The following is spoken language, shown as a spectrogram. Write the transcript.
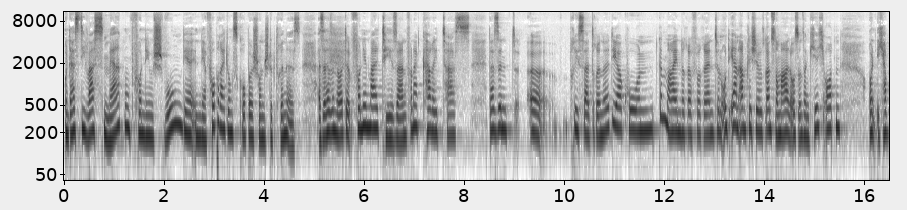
und dass die was merken von dem Schwung, der in der Vorbereitungsgruppe schon ein Stück drin ist. Also da sind Leute von den Maltesern, von der Caritas, da sind äh, Priester drinne, Diakon, Gemeindereferenten und Ehrenamtliche ganz normal aus unseren Kirchorten. Und ich habe,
